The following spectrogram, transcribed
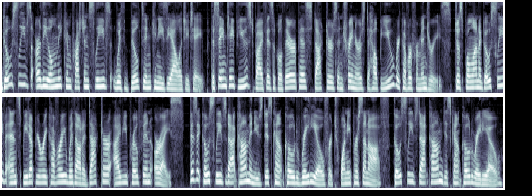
Go Sleeves are the only compression sleeves with built in kinesiology tape. The same tape used by physical therapists, doctors, and trainers to help you recover from injuries. Just pull on a Go Sleeve and speed up your recovery without a doctor, ibuprofen, or ice. Visit GoSleeves.com and use discount code RADIO for 20% off. GoSleeves.com, discount code RADIO.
